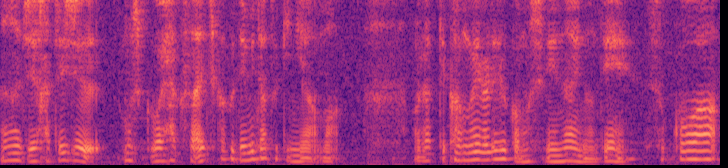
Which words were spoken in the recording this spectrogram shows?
70、80、もしくは100歳近くで見た時には、まあ、笑って考えられるかもしれないので、そこは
